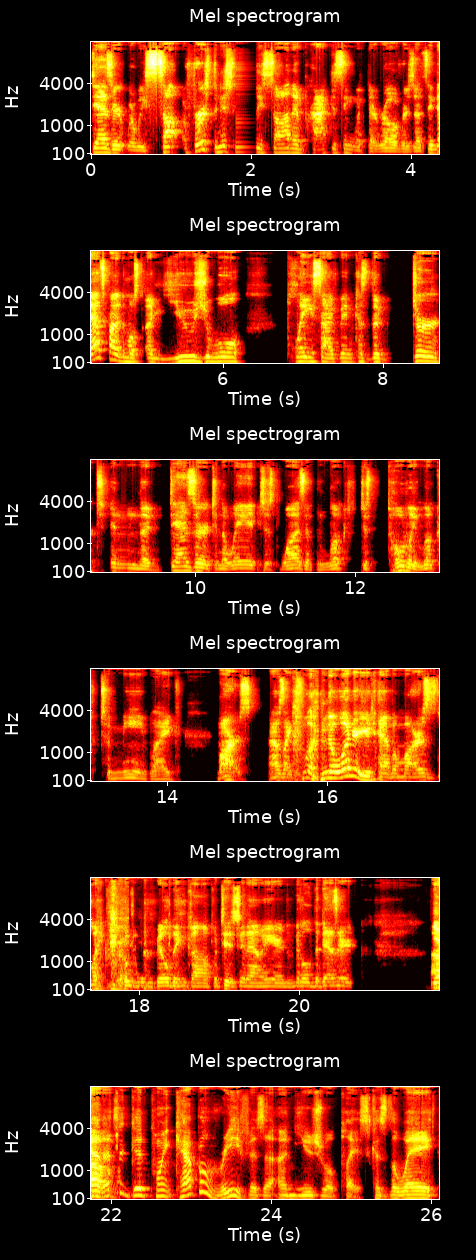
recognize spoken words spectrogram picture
desert where we saw first initially saw them practicing with their rovers, I'd say that's probably the most unusual place I've been because the dirt in the desert and the way it just was and looked just totally looked to me like Mars. I was like, well, no wonder you'd have a Mars like rover building competition out here in the middle of the desert. Yeah, um, that's a good point. Capitol Reef is an unusual place because the way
